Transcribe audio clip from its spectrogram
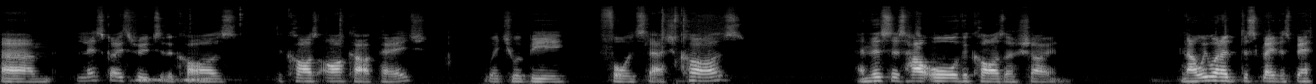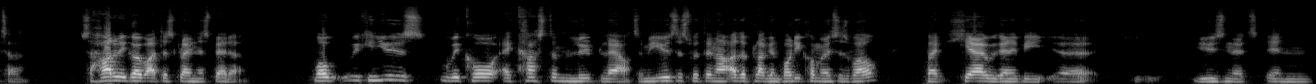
um, let's go through to the cars, the cars archive page, which would be forward slash cars. And this is how all the cars are shown. Now we want to display this better. So how do we go about displaying this better? Well, we can use what we call a custom loop layout, and we use this within our other plugin BodyCommerce as well. But here we're going to be uh, using it in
